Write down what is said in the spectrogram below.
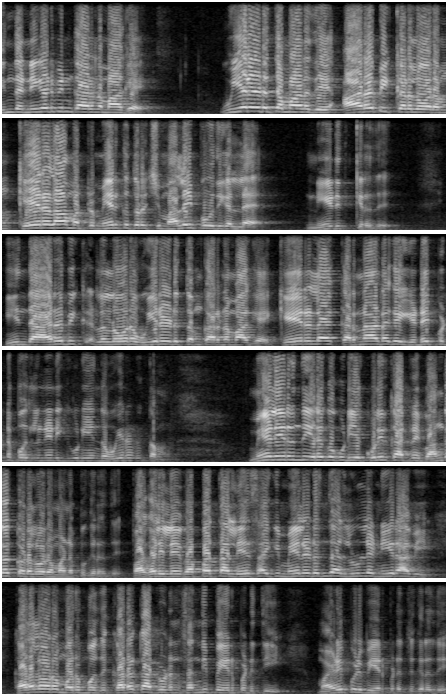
இந்த நிகழ்வின் காரணமாக உயரழுத்தமானது அரபிக்கடலோரம் கேரளா மற்றும் மேற்கு தொடர்ச்சி மலைப்பகுதிகளில் நீடிக்கிறது. இந்த அரபிக்கடலோர உயரழுத்தம் காரணமாக கேரள கர்நாடக இடைப்பட்ட பகுதியில் நீடிக்கக்கூடிய இந்த உயரழுத்தம் மேலிருந்து இறக்கக்கூடிய குளிர்காற்றை வங்கக்கடலோரம் அனுப்புகிறது. பகலிலே வெப்பத்தால் லேசாகி மேலெடுந்து அதில் உள்ள நீராவி கடலோரம் வரும்போது கடற்காற்றுடன் சந்திப்பை ஏற்படுத்தி மழைப்பொழிவு ஏற்படுத்துகிறது.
